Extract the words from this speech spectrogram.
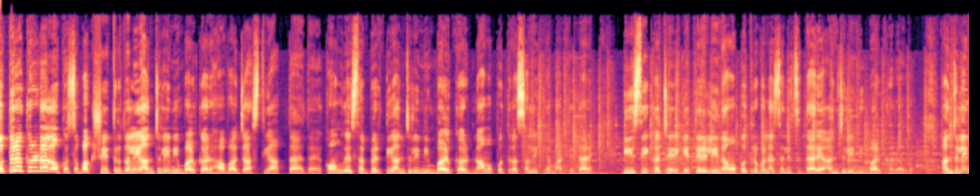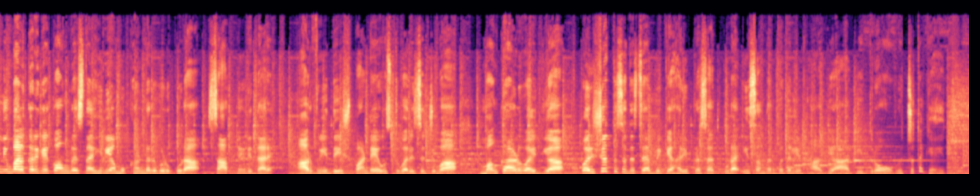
ಉತ್ತರ ಕನ್ನಡ ಲೋಕಸಭಾ ಕ್ಷೇತ್ರದಲ್ಲಿ ಅಂಜಲಿ ನಿಂಬಾಳ್ಕರ್ ಹವಾ ಜಾಸ್ತಿ ಆಗ್ತಾ ಇದೆ. ಕಾಂಗ್ರೆಸ್ ಅಭ್ಯರ್ಥಿ ಅಂಜಲಿ ನಿಂಬಾಳ್ಕರ್ ನಾಮಪತ್ರ ಸಲ್ಲಿಕೆ ಮಾಡ್ತಿದ್ದಾರೆ. ಡಿಸಿ ಕಚೇರಿಗೆ ತೆರಳಿ ನಾಮಪತ್ರವನ್ನು ಸಲ್ಲಿಸಿದ್ದಾರೆ ಅಂಜಲಿ ನಿಂಬಾಳ್ಕರ್ ಅವರು. ಅಂಜಲಿ ನಿಂಬಾಳ್ಕರ್ಗೆ ಕಾಂಗ್ರೆಸ್ನ ಹಿರಿಯ ಮುಖಂಡರುಗಳು ಕೂಡ ಸಾಥ್ ನೀಡಿದ್ದಾರೆ. ಆರ್ ವಿ ದೇಶಪಾಂಡೆ, ಉಸ್ತುವಾರಿ ಸಚಿವ ಮಂಕಾಳು ವೈದ್ಯ, ಪರಿಷತ್ ಸದಸ್ಯ ಬಿಕೆ ಹರಿಪ್ರಸಾದ್ ಕೂಡ ಈ ಸಂದರ್ಭದಲ್ಲಿ ಭಾಗಿಯಾಗಿದ್ದರು ಅವರ ಜೊತೆಗೆ ಇದ್ರು.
